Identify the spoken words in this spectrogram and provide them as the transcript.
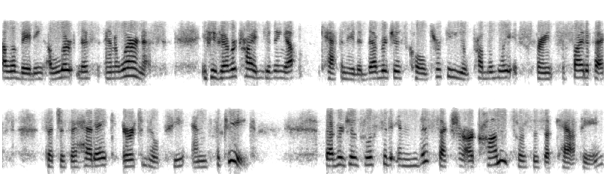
elevating alertness and awareness. If you've ever tried giving up caffeinated beverages cold turkey, you'll probably experience the side effects such as a headache, irritability, and fatigue. Beverages listed in this section are common sources of caffeine.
